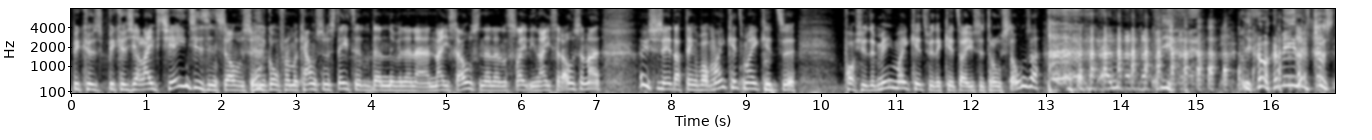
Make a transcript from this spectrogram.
because because your life changes and so so Yeah. you go from a council estate to then living in a nice house and then in a slightly nicer house and I I used to say that thing about my kids. My kids. Uh, Posher than me, my kids were the kids I used to throw stones at. and, you know what I mean? It's just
